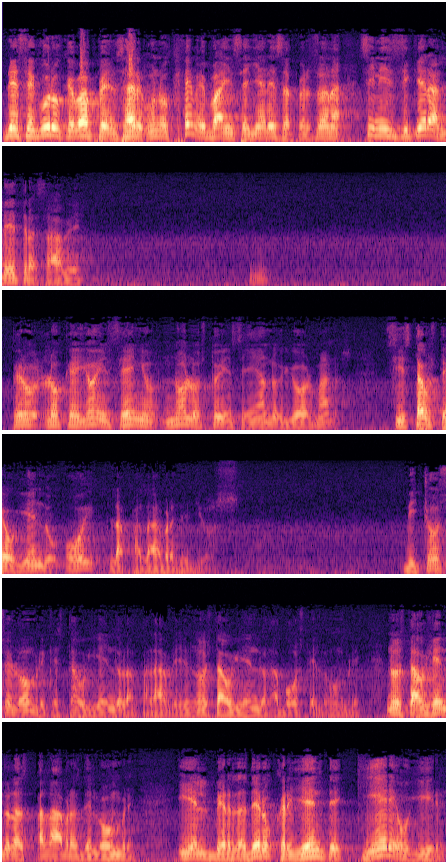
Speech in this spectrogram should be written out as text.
De seguro que va a pensar uno, ¿qué me va a enseñar esa persona si ni siquiera letra sabe? Pero lo que yo enseño no lo estoy enseñando yo, hermanos. Si está usted oyendo hoy la palabra de Dios. Dichoso el hombre que está oyendo la palabra de Dios, no está oyendo la voz del hombre no está oyendo las palabras del hombre. Y el verdadero creyente quiere oír,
